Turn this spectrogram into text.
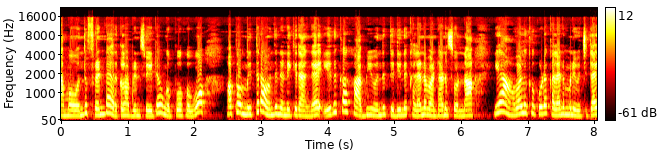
நம்ம வந்து ஃப்ரெண்டாக இருக்கலாம் அப்படின்னு சொல்லிட்டு அவங்க போகவும் அப்போ மித்ரா வந்து நினைக்கிறாங்க எதுக்காக அபி வந்து திடீர்னு கல்யாணம் வேண்டான்னு சொன்னால் ஏன் அவளுக்கு கூட கல்யாணம் பண்ணி வச்சுட்டா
